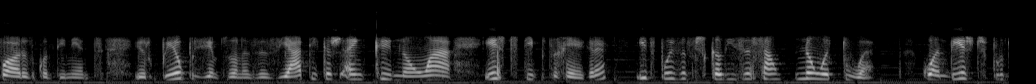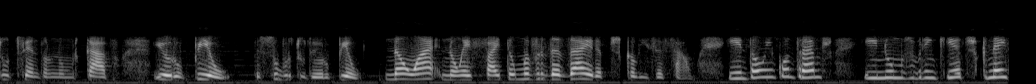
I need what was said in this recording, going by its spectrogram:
fora do continente europeu, por exemplo, zonas asiáticas, em que não há este tipo de regra e depois a fiscalização não atua. Quando estes produtos entram no mercado europeu, sobretudo europeu, não, há, não é feita uma verdadeira fiscalização. E então encontramos inúmeros brinquedos que nem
